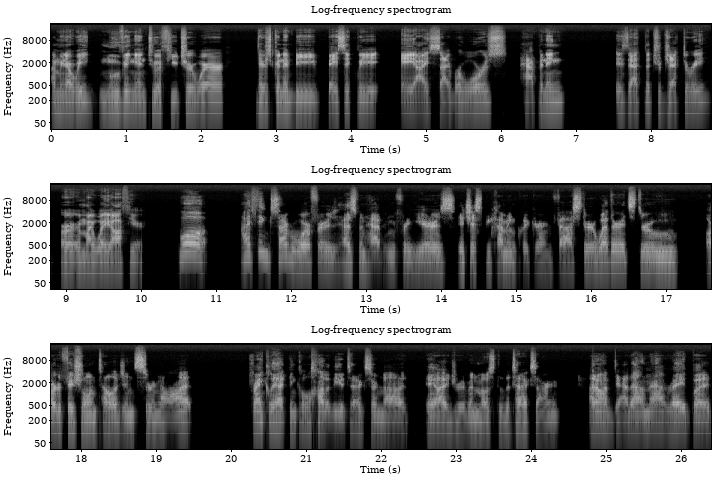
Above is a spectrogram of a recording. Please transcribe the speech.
I mean, are we moving into a future where there's going to be basically AI cyber wars happening? Is that the trajectory or am I way off here? Well, I think cyber warfare has been happening for years. It's just becoming quicker and faster, whether it's through artificial intelligence or not. Frankly, I think a lot of the attacks are not AI driven. Most of the attacks aren't. I don't have data on that, right? But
